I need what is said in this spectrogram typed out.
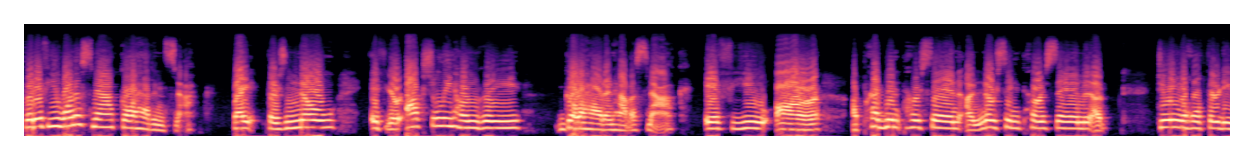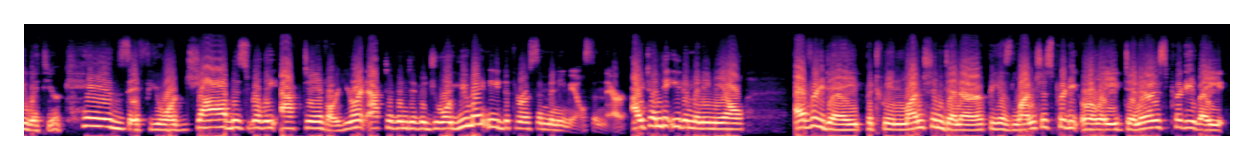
But if you want to snack, go ahead and snack, right? There's no, if you're actually hungry, go ahead and have a snack. If you are a pregnant person, a nursing person, a, doing the whole 30 with your kids, if your job is really active or you're an active individual, you might need to throw some mini meals in there. I tend to eat a mini meal every day between lunch and dinner because lunch is pretty early, dinner is pretty late,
